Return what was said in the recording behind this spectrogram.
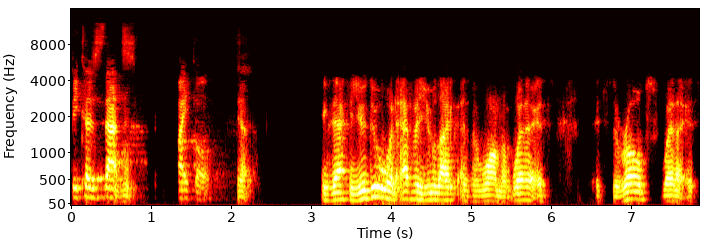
because that's mm-hmm. vital yeah exactly you do whatever you like as a warm up whether it's it's the ropes whether it's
